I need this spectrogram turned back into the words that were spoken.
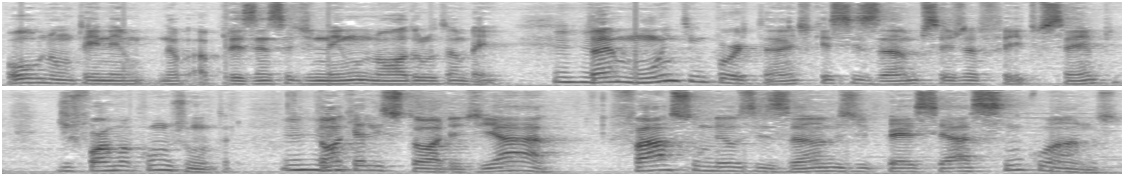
Ou não tem nenhum, a presença de nenhum nódulo também. Uhum. Então é muito importante que esse exame seja feito sempre de forma conjunta. Uhum. Então aquela história de ah, faço meus exames de PSA há cinco anos.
